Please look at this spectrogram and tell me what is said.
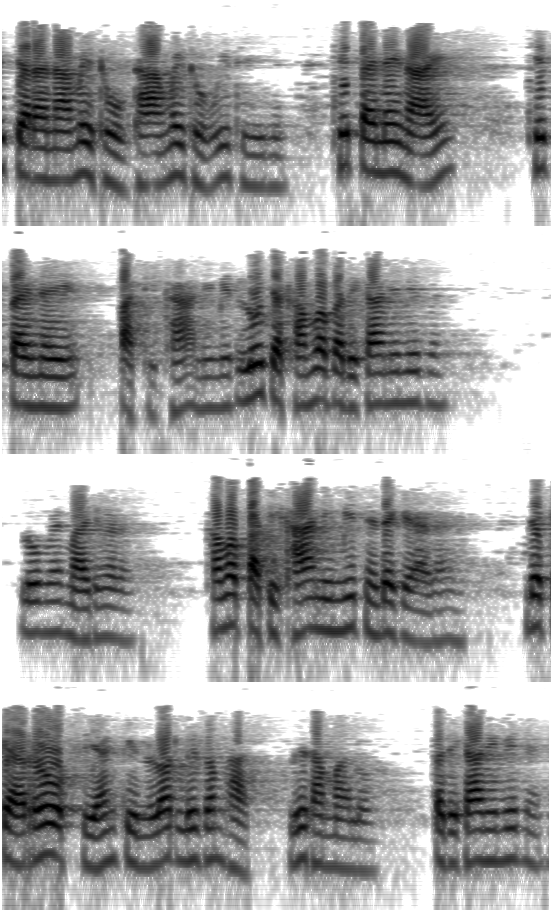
พิจารณาไม่ถูกทางไม่ถูกวิธีนี่ คิดไปในไหน คิดไปในปฏิฆานิมิต รู้จักคาว่าปฏิฆานิมิตไหมรู้ไหมหมายถึงอะไรคำว่าปฏิฆนิมิตเนี่ยได้แก่อะไร ได้แก่รูปเสียงกลิ่นรสหรือสัมผัส หรือธรรมารมณ์ปฏิฆนิมิตเนี่ย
